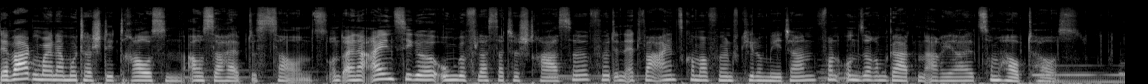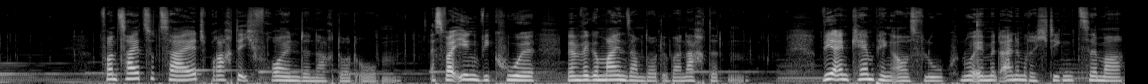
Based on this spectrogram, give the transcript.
Der Wagen meiner Mutter steht draußen, außerhalb des Zauns, und eine einzige ungepflasterte Straße führt in etwa 1,5 Kilometern von unserem Gartenareal zum Haupthaus. Von Zeit zu Zeit brachte ich Freunde nach dort oben. Es war irgendwie cool, wenn wir gemeinsam dort übernachteten. Wie ein Campingausflug, nur eben mit einem richtigen Zimmer,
